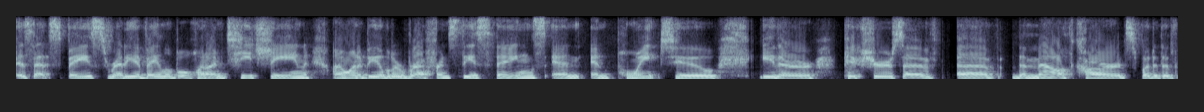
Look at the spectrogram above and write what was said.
is that space ready available when I'm teaching? I want to be able to reference these things and and point to either pictures of of the mouth cards. What are the,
